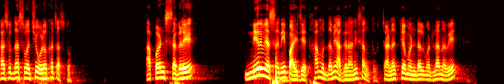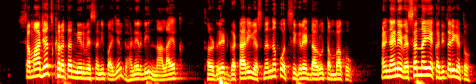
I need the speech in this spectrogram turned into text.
हा सुद्धा स्वची ओळखच असतो. आपण सगळे निर्व्यसनी पाहिजेत हा मुद्दा मी आग्रहाने सांगतो. चाणक्य मंडलमधला नव्हे समाजच खरं तर निर्व्यसनी पाहिजे. घाणेरडी नालायक थर्ड रेट गटारी व्यसनं नकोच सिगरेट दारू तंबाखू. आणि नाही नाही व्यसन नाही आहे कधीतरी घेतो.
